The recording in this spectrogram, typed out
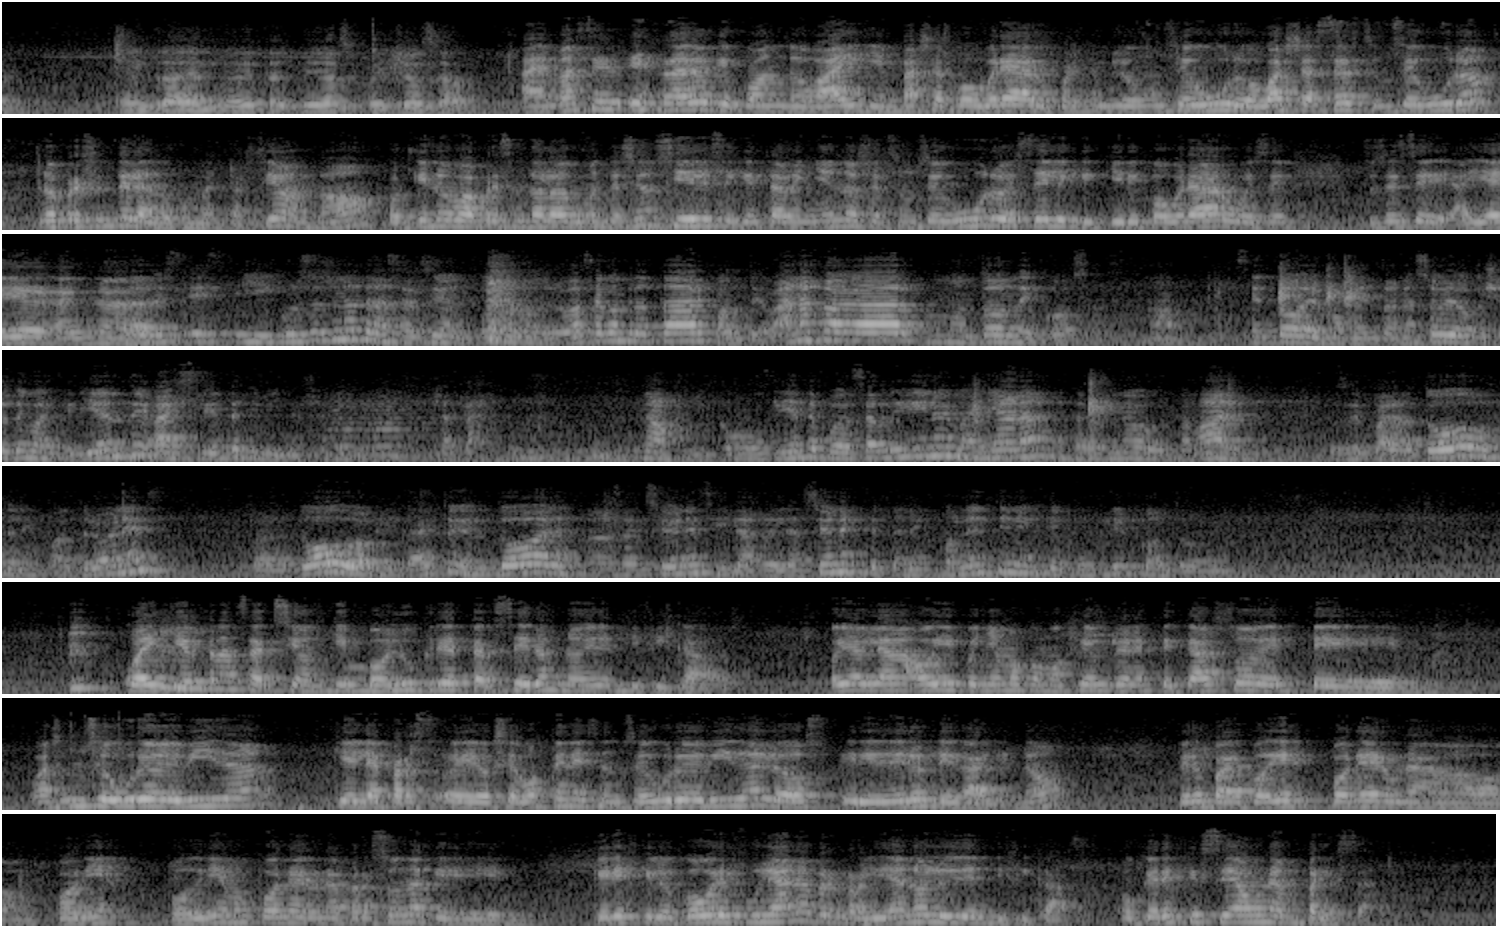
entra dentro de esta actividad sospechosa, Además es, es raro que cuando alguien vaya a cobrar, por ejemplo, un seguro o vaya a hacerse un seguro, no presente la documentación, ¿no? ¿Por qué no va a presentar la documentación si él es el que está viniendo a hacerse un seguro, es él el que quiere cobrar o es él? Entonces eh, ahí hay, una... Y incluso es una transacción, o cuando lo vas a contratar, cuando te van a pagar, un montón de cosas, ¿no? Es en todos los momentos, no solo lo que yo tengo al cliente, el cliente es divino, ya, está. No, como un cliente puede ser divino y mañana está que está mal. Entonces, para todo vos tenés patrones, para todo aplica esto y en todas las transacciones y las relaciones que tenés con él tienen que cumplir con todo esto. cualquier transacción que involucre a terceros no identificados. Hoy, habla, hoy poníamos como ejemplo en este caso este, un seguro de vida, que la eh, o sea, vos tenés en seguro de vida los herederos legales, ¿no? Pero para, podías poner una, ponías- podríamos poner una persona que querés que lo cobre fulana, pero en realidad no lo identificás, o querés que sea una empresa.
